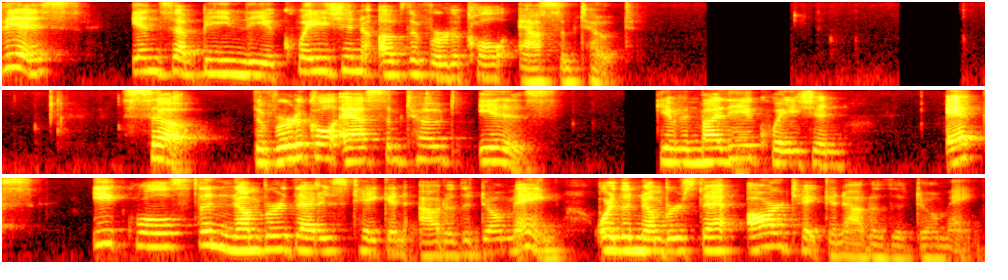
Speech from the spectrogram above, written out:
This ends up being the equation of the vertical asymptote. So the vertical asymptote is given by the equation x equals the number that is taken out of the domain, or the numbers that are taken out of the domain.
